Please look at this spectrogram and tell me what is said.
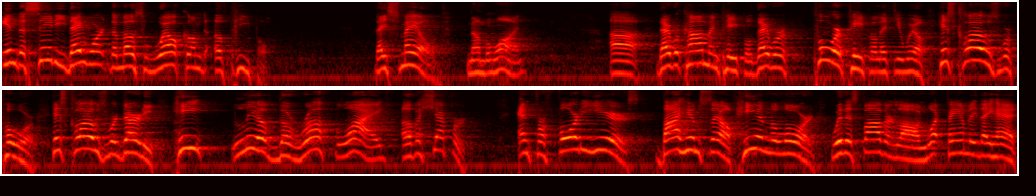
in the city, they weren't the most welcomed of people. They smelled, number one. Uh, they were common people. They were poor people, if you will. His clothes were poor. His clothes were dirty. He lived the rough life of a shepherd. And for 40 years, by himself, he and the Lord, with his father in law and what family they had.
